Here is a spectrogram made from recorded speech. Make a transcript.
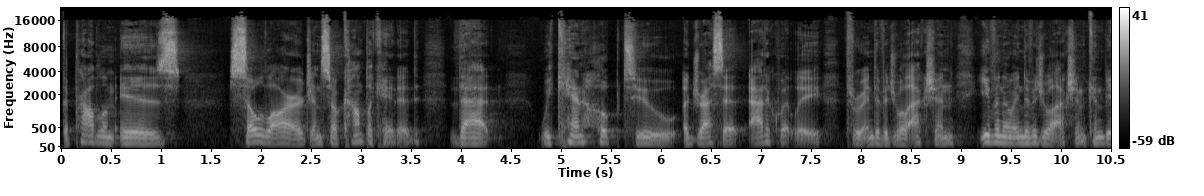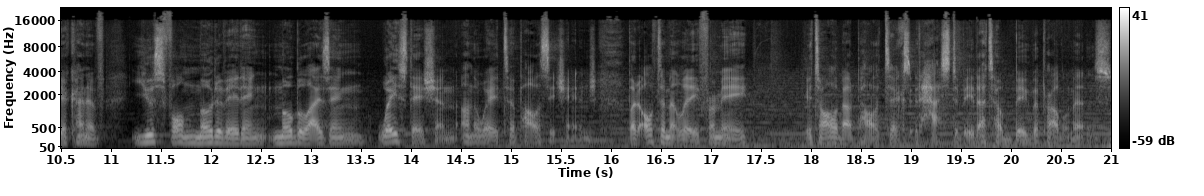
the problem is so large and so complicated that we can't hope to address it adequately through individual action, even though individual action can be a kind of useful, motivating, mobilizing way station on the way to policy change. But ultimately, for me, it's all about politics. It has to be. That's how big the problem is.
